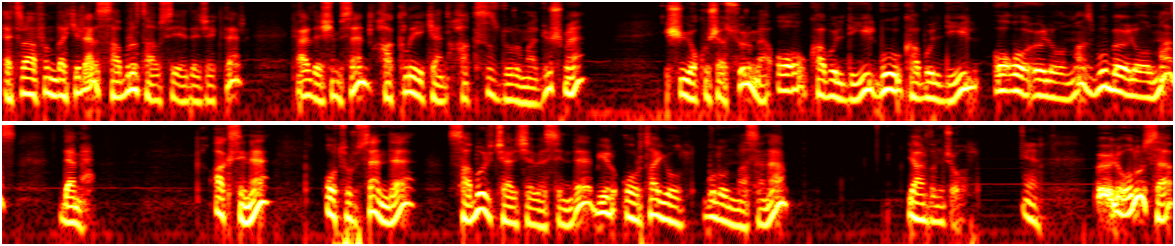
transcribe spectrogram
etrafındakiler sabrı tavsiye edecekler. Kardeşim sen haklıyken haksız duruma düşme. işi yokuşa sürme. O kabul değil, bu kabul değil. O, o öyle olmaz, bu böyle olmaz deme. Aksine otur sen de sabır çerçevesinde bir orta yol bulunmasına yardımcı ol. Evet. Böyle olursa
